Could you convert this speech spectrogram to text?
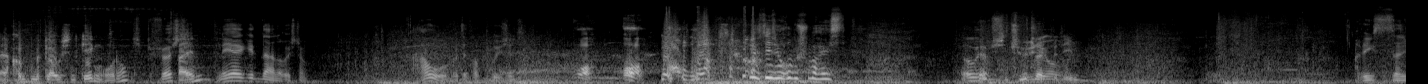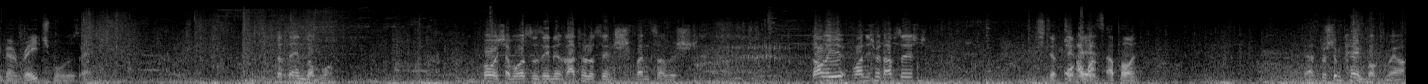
er kommt mir, glaube ich, entgegen, oder? Ich befürchte. Nein? Nee, er geht in eine andere Richtung. Au, wird er verprügelt. Oh, oh. What? Wer sich rumschmeißt. Oh, wir haben schon Mitleid mit ihm. Wenigstens ist er nicht mehr im Rage-Modus, ey. Das ändern wir. Oh, ich habe aus Versehen den Rathaus den Schwanz erwischt. Sorry, war nicht mit Absicht. Ich glaube, der Oh, will jetzt abhauen. Der hat bestimmt keinen Bock mehr.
